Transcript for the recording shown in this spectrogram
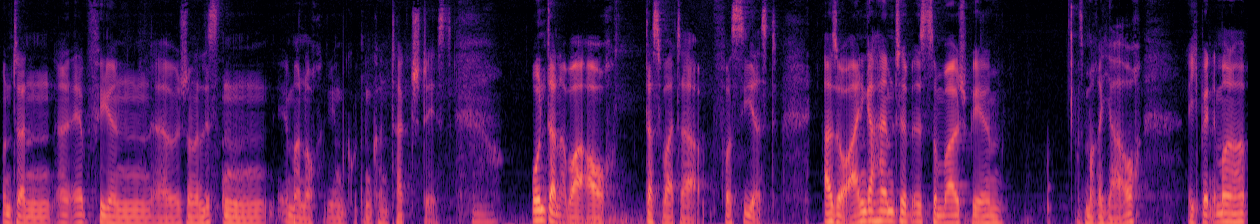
und dann äh, vielen äh, Journalisten immer noch in guten Kontakt stehst. Mhm. Und dann aber auch das weiter forcierst. Also ein Geheimtipp ist zum Beispiel, das mache ich ja auch, ich bin immer,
